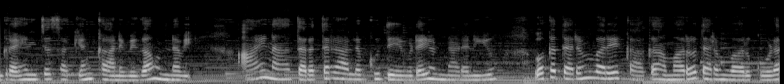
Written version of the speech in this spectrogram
గ్రహించ సఖ్యం కానివిగా ఉన్నవి. ఆయన తరతరాలకు దేవుడై ఉన్నాడనియు. ఒక తరం వరే కాక మరో తరం వారు కూడా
